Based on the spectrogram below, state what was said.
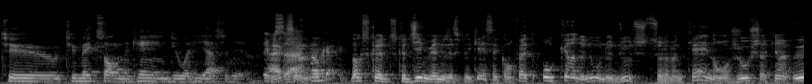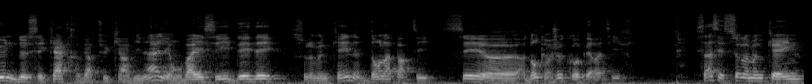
to to make Solomon Kane do what he has to do. Exactly. Okay. Donc ce que, ce que Jim vient de nous expliquer, c'est qu'en fait, aucun de nous ne joue Solomon Kane, on joue chacun une de ces quatre vertus cardinales et on va essayer d'aider Solomon Kane dans la partie. C'est euh, donc un jeu coopératif. Ça, c'est Solomon Kane.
